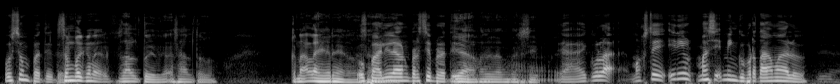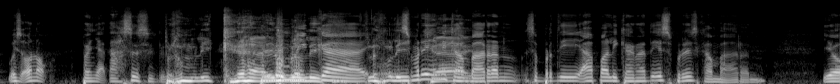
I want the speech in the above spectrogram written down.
Oh, sempet itu. sempat kena salto kena salto kena lehernya kalau Oh, Bali lawan Persib berarti Iya, itu. Bali lawan Persib. Ya, iku lah maksudnya ini masih minggu pertama loh. Wis ono banyak kasus itu. belum liga ini belum, li- liga. belum liga. Sebenarnya ini gambaran seperti apa liga nanti sebenarnya gambaran. Yo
